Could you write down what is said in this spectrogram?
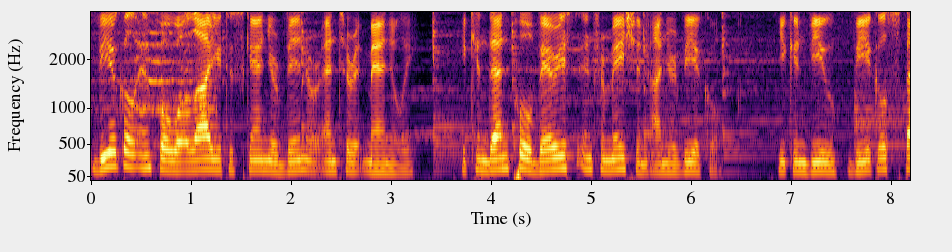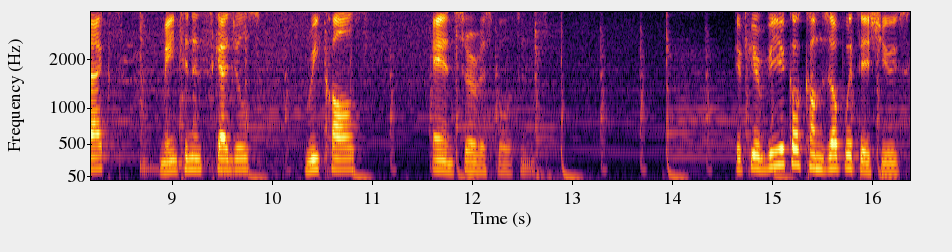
Vehicle info will allow you to scan your VIN or enter it manually. You can then pull various information on your vehicle. You can view vehicle specs, maintenance schedules, recalls, and service bulletins. If your vehicle comes up with issues,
